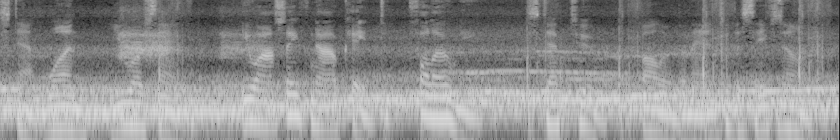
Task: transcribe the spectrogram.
Step 1. You are safe. You are safe now, kid. Follow me. Step 2. Follow the man to the safe zone.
